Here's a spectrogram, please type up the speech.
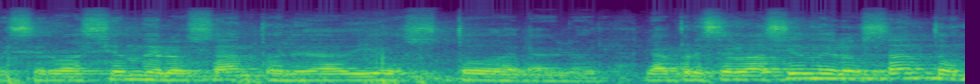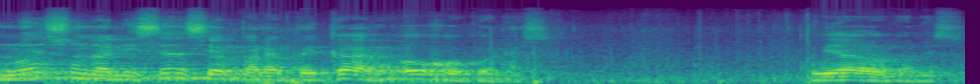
preservación de los santos le da a Dios toda la gloria. La preservación de los santos no es una licencia para pecar, ojo con eso. Cuidado con eso.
